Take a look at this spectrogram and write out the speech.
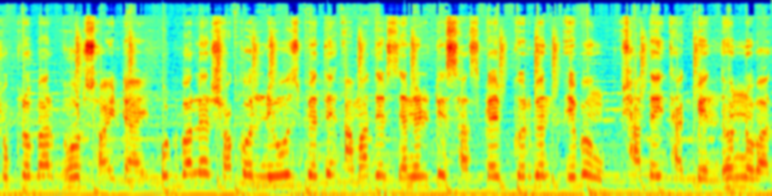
শুক্রবার ভোর ছয়টায়। ফুটবলের সকল নিউজ পেতে আমাদের চ্যানেলটি সাবস্ক্রাইব করবেন এবং সাথেই থাকবেন। ধন্যবাদ।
